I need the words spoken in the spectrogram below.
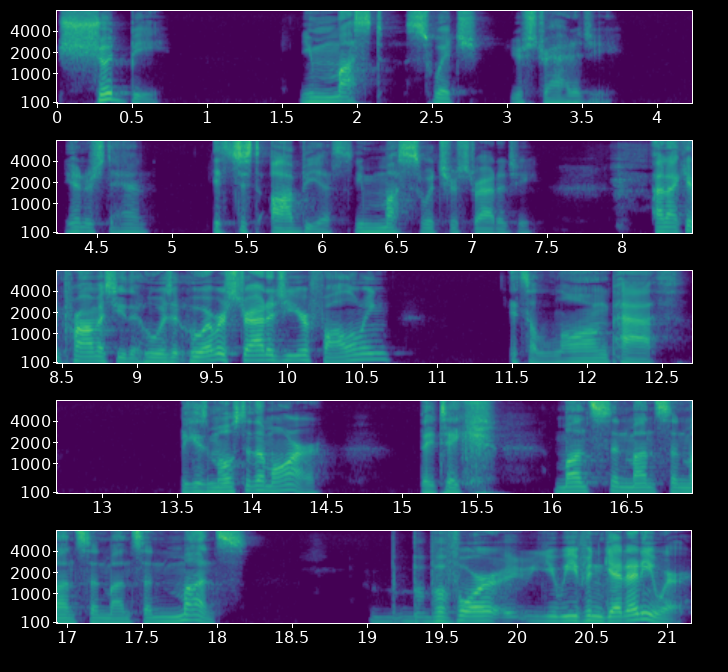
should be, you must switch your strategy. You understand? It's just obvious. You must switch your strategy. And I can promise you that who is it, whoever strategy you're following, it's a long path because most of them are. They take months and months and months and months and months b- before you even get anywhere.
